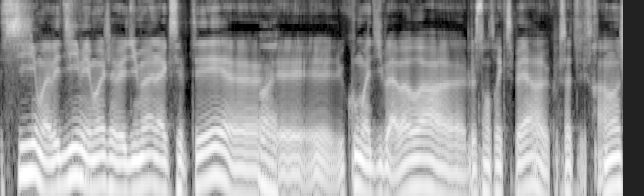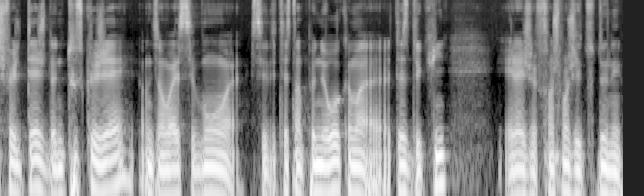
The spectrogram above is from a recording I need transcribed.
si, on m'avait dit, mais moi j'avais du mal à accepter. euh, Ouais. et, et du coup, on m'a dit, bah, va voir euh, le centre expert, euh, comme ça tu seras un. Je fais le test, je donne tout ce que j'ai, en disant, ouais, c'est bon, c'est des tests un peu neuro comme un test de QI. Et là, je, franchement, j'ai tout donné.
